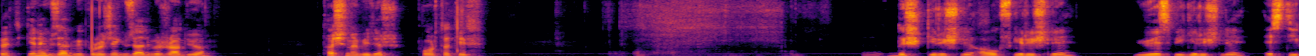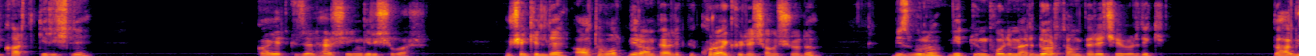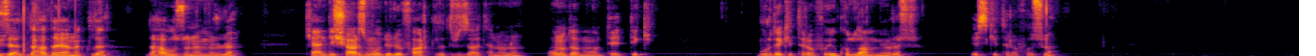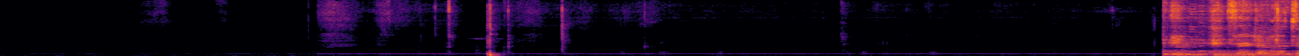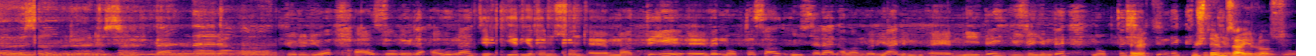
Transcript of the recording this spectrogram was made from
Evet, gene güzel bir proje, güzel bir radyo. Taşınabilir, portatif. Dış girişli, AUX girişli, USB girişli, SD kart girişli. Gayet güzel her şeyin girişi var. Bu şekilde 6 volt 1 amperlik bir kuru aküyle çalışıyordu. Biz bunu lityum polimer 4 ampere çevirdik. Daha güzel, daha dayanıklı, daha uzun ömürlü. Kendi şarj modülü farklıdır zaten onun. Onu da monte ettik. Buradaki trafoyu kullanmıyoruz. Eski trafosu. Sen rahat öz ömrünü sür ben de rahat görülüyor. Ağız yoluyla alınan Zehir ya da muson e, maddeyi e, ve noktasal ülseral alanları yani e, mide yüzeyinde nokta Evet, şeklinde küçük müşterimize hayırlı olsun.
